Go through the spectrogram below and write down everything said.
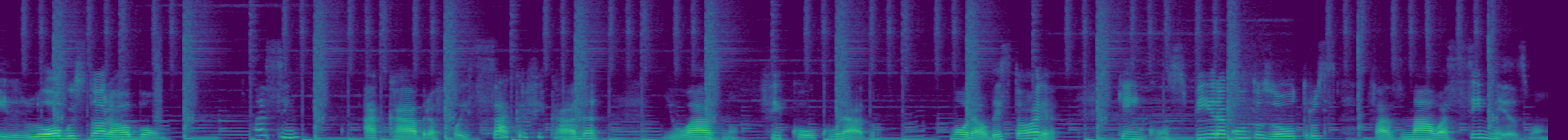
ele logo estará bom. Assim, a cabra foi sacrificada e o asno ficou curado. Moral da história: quem conspira contra os outros faz mal a si mesmo.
